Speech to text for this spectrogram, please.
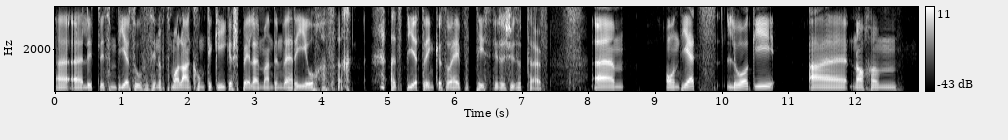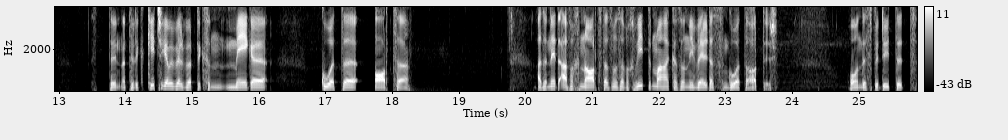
äh, äh, Leute zum Bier saufen sind, auf das Mal ankommt, Giga spielen. Ich meine, dann wäre ich auch einfach als Biertrinker so, hey, verpiss dich, das ist unser Turf. Ähm, und jetzt schaue ich äh, nach dem, es klingt natürlich kitschig, aber ich will wirklich so einen mega guten Ort haben. Also nicht einfach ein Ort, dass man es einfach weitermachen kann, sondern ich will, dass es ein guter Ort ist. Und es bedeutet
